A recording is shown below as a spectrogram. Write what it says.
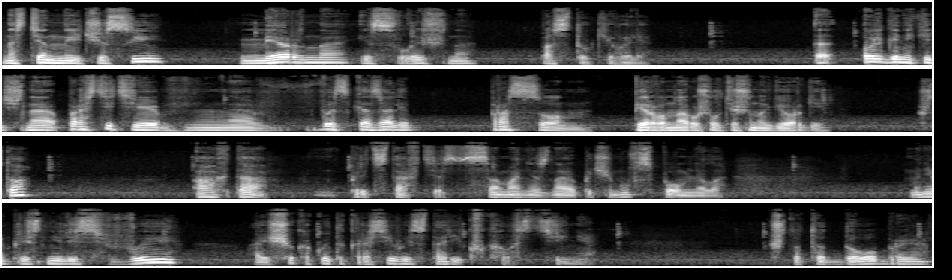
Настенные часы мерно и слышно постукивали. «Э, «Ольга Никитична, простите, вы сказали про сон», — первым нарушил тишину Георгий. «Что?» «Ах, да, представьте, сама не знаю, почему вспомнила. Мне приснились вы, а еще какой-то красивый старик в холстине» что-то доброе.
